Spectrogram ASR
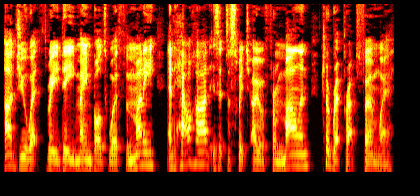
Are Duet 3D mainboards worth the money? And how hard is it to switch over from Marlin to RepRap firmware?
